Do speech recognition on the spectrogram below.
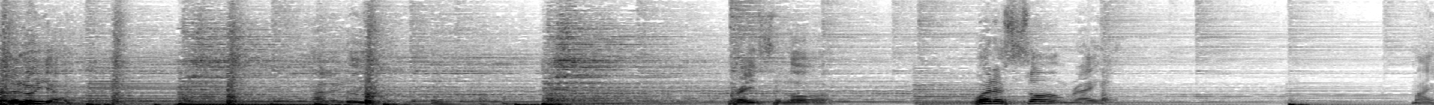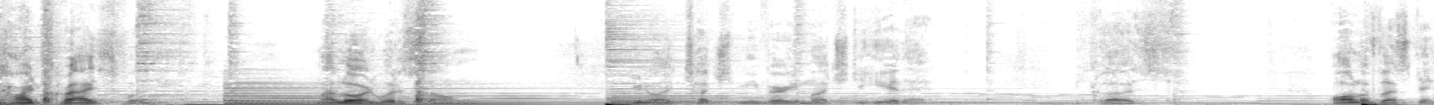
Hallelujah. Hallelujah. Praise the Lord. What a song, right? My heart cries for you. My Lord, what a song. You know, it touched me very much to hear that because all of us that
